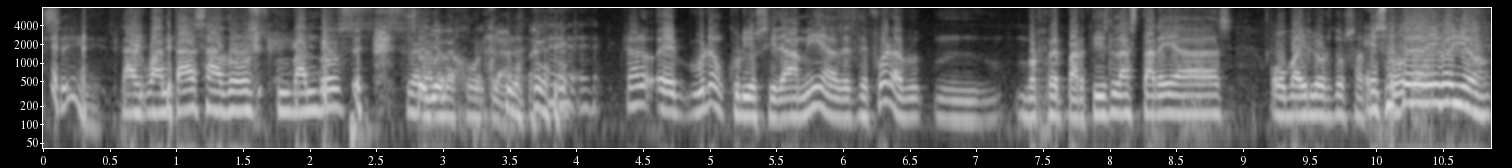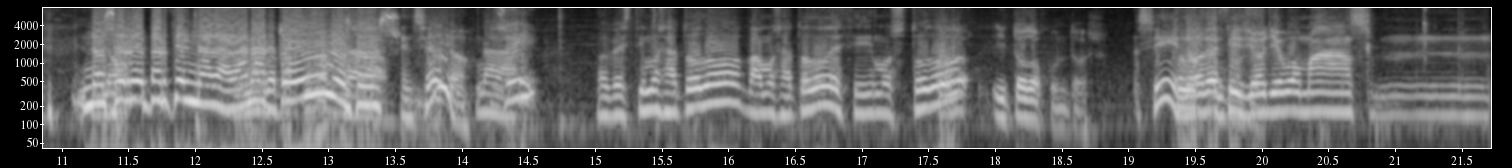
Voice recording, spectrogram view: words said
Sí. Las guantas a dos bandos suenan yo, mejor. claro. Claro, eh, bueno, curiosidad mía desde fuera. mm, ¿Vos repartís las tareas o vais los dos a Eso te lo digo yo. No, se reparten nada, No gana repartimos todos los nada. dos. ¿En serio? Nada. Sí. Nos vestimos a todo, vamos a todo, decidimos todo. Todo- y todos juntos. Sí, no juntos. decís yo llevo más mm,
